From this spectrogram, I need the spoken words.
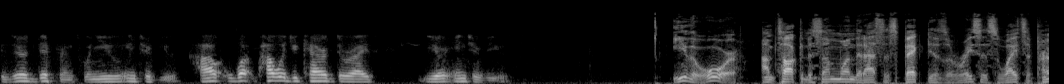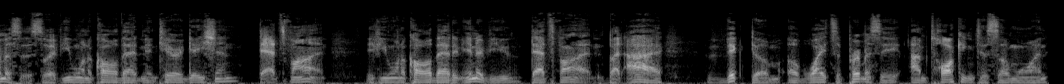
Is there a difference when you interview? How what how would you characterize your interviews? Either or. I'm talking to someone that I suspect is a racist white supremacist. So if you want to call that an interrogation, that's fine. If you want to call that an interview, that's fine. But I, victim of white supremacy, I'm talking to someone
